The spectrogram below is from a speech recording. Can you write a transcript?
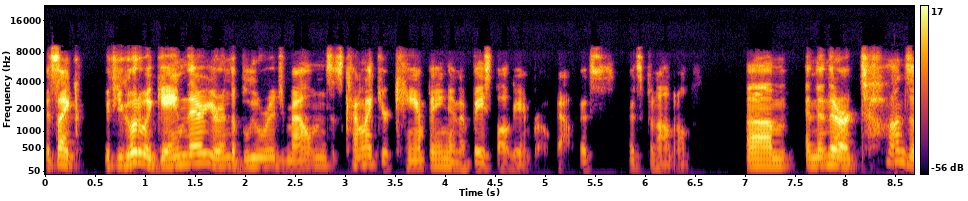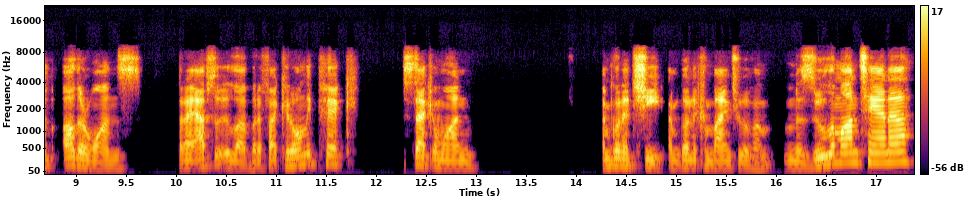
It's like if you go to a game there, you're in the Blue Ridge Mountains. It's kind of like you're camping and a baseball game broke out. It's it's phenomenal. Um, and then there are tons of other ones that I absolutely love. But if I could only pick the second one, I'm going to cheat. I'm going to combine two of them: Missoula, Montana,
